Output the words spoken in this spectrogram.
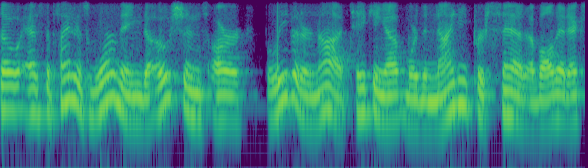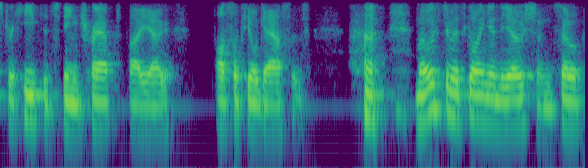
So as the planet is warming, the oceans are, believe it or not, taking up more than 90% of all that extra heat that's being trapped by uh, fossil fuel gases. Most of it's going in the ocean. So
